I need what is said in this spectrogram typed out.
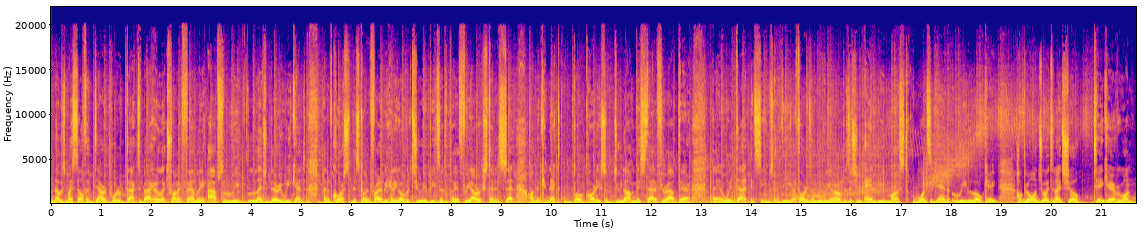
Again, that was myself and Darren Porter back to back at Electronic Family. Absolutely legendary weekend. And of course, this coming Friday, I'll be heading over to Ibiza to play a three hour extended set on the Connect Boat Party. So do not miss that if you're out there. And with that, it seems the authorities are moving in our position and we must once again relocate. Hope you all enjoyed tonight's show. Take care, everyone,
